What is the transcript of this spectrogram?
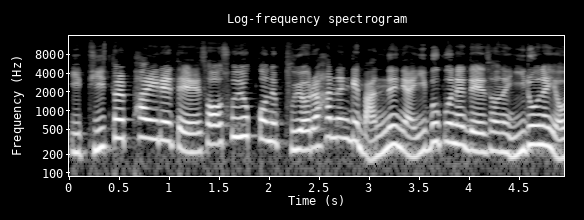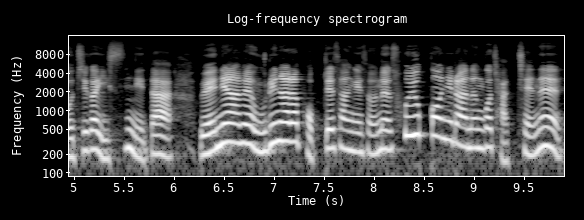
이 디지털 파일에 대해서 소유권을 부여를 하는 게 맞느냐 이 부분에 대해서는 이론의 여지가 있습니다. 왜냐하면 우리나라 법제상에서는 소유권이라는 것 자체는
